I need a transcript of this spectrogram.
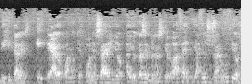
digitales. Y claro, cuando te pones a ello, hay otras empresas que lo hacen y hacen sus anuncios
